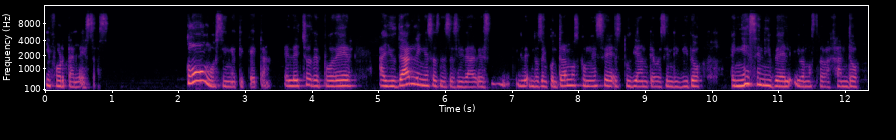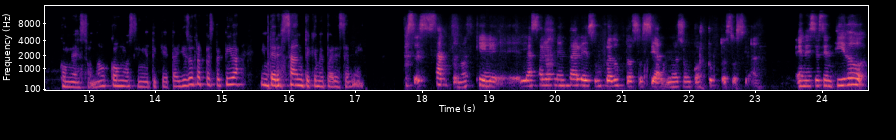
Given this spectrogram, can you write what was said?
y fortalezas? Con o sin etiqueta, el hecho de poder ayudarle en esas necesidades. Nos encontramos con ese estudiante o ese individuo en ese nivel íbamos trabajando con eso, ¿no? Con o sin etiqueta. Y es otra perspectiva interesante que me parece a mí. Pues exacto, ¿no? Es que la salud mental es un producto social, no es un constructo social. En ese sentido,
